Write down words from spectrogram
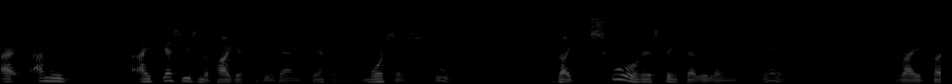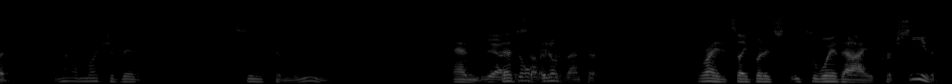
I I mean I guess using the podcast would be a bad example, but more so school. It's like school. There's things that we learn every day, right? But not much of it seems to mean much. And Yeah. that's just all, how they it present it. right. It's like, but it's it's the way that I perceive it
